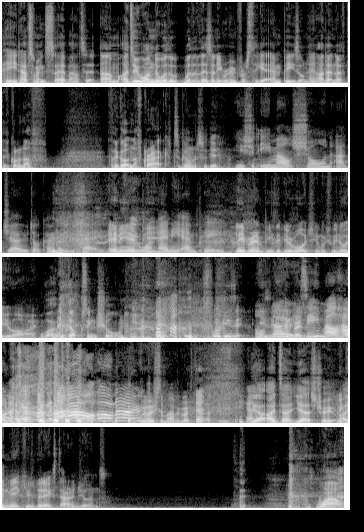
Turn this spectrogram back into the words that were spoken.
He'd have something to say about it. Um, I do wonder whether whether there's any room for us to get MPs on here. I don't know if they've got enough. If they've got enough crack, to be honest with you. You should email Sean at joe.co.uk. Any if you want MP. any MP. Labour MPs, if you're watching, which we know you are. Why are we doxing Sean? Well, he's, Oh he's no, his email. How Oh, did no. they figure that out? Oh no. We wished him happy birthday last week. yeah. I don't. Yeah, that's true. We I, can make you the next Darren Jones. wow.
